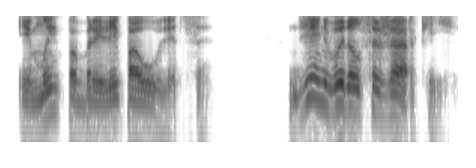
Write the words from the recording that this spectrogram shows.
и мы побрели по улице. День выдался жаркий.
